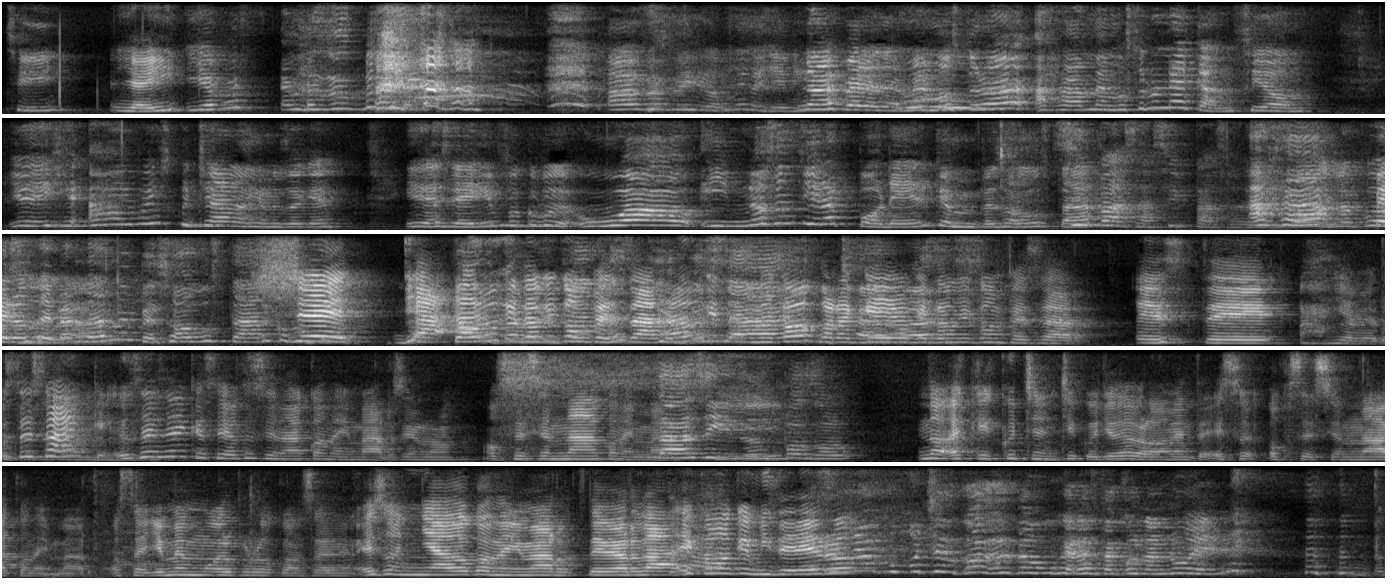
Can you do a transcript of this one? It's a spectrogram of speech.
Sí. ¿Y ahí? Y yo pues empecé a escuchar. Ah, pues digo, mira, Jenny. No, espérate, me mostró, ajá, me mostró una canción. Y yo dije, ay, voy a escucharla, que no sé qué. Y desde ahí fue como que, wow. Y no sé si era por él que me empezó a gustar. Sí pasa, sí pasa. Ajá, Lo puedo pero de verdad me empezó a gustar. Como Shit, que- ya, algo que tengo que confesar, algo que me acabo de acordar que algo que escuchar tengo que confesar. Este, ay, a ver, ustedes saben que, ustedes saben que soy obsesionada con Neymar, ¿sí o no? Obsesionada con Neymar. Ah, sí, su esposo. No, es que escuchen, chicos, yo de verdad estoy obsesionada con Neymar. O sea, yo me muero por conocer a Neymar. He soñado con Neymar, de verdad. Es como que mi cerebro. Soñaba con muchas cosas esta mujer, hasta con Anuel.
